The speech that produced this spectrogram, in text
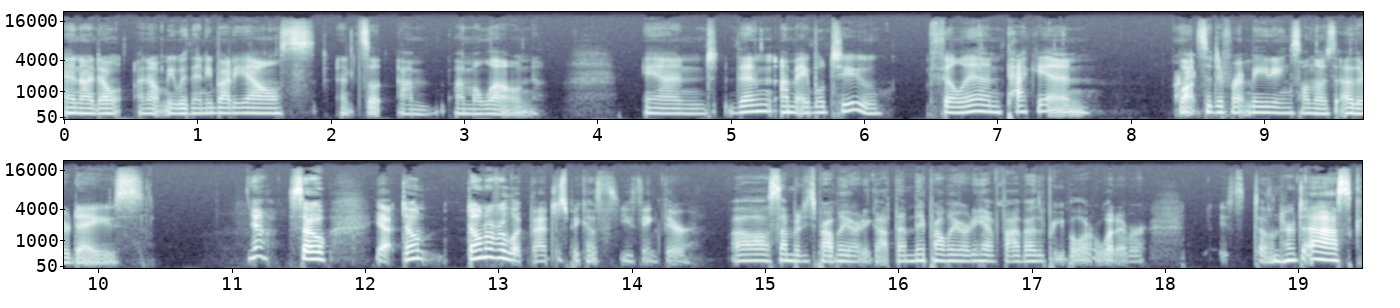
and I don't I don't meet with anybody else. It's a, I'm I'm alone, and then I'm able to fill in, pack in Right. lots of different meetings on those other days. Yeah. So yeah, don't don't overlook that just because you think they're oh somebody's probably already got them. They probably already have five other people or whatever. It doesn't hurt to ask.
